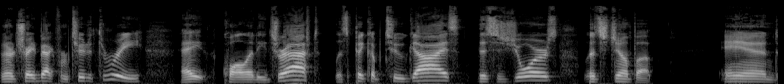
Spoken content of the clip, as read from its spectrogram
and our trade back from two to three. Hey, quality draft. Let's pick up two guys. This is yours. Let's jump up. And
